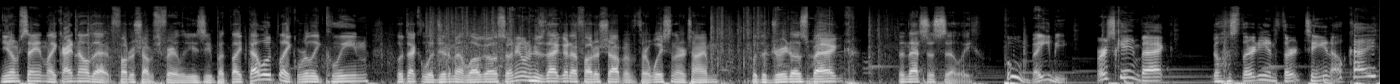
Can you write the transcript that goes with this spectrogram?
you know what I'm saying? Like, I know that Photoshop's fairly easy, but like that looked like really clean, looked like a legitimate logo. So anyone who's that good at Photoshop, if they're wasting their time with a Doritos bag, then that's just silly. Ooh, baby. First game back. Goes 30 and 13. Okay.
